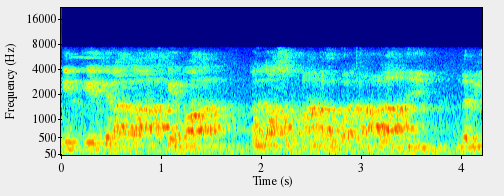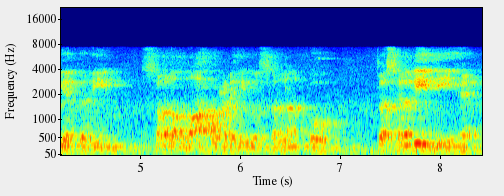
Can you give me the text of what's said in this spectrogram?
ان اعتراضات کے بعد اللہ سبحانہ ہوا تعالیٰ نے نبی کریم صلی اللہ علیہ وسلم کو تسلی دی ہے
